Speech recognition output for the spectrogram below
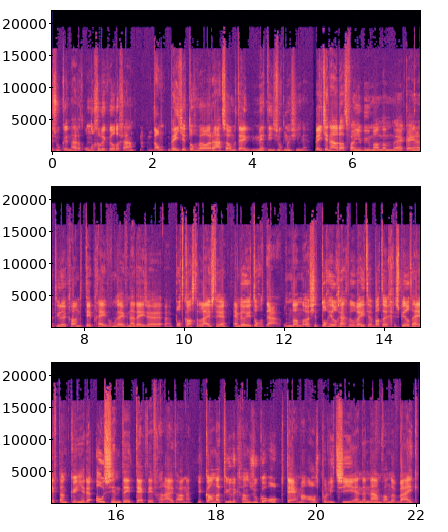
zoeken naar dat ongeluk wilde gaan? Nou, dan weet je toch wel raad zometeen met die zoekmachine. Weet je nou dat van je buurman, dan uh, kan je natuurlijk gewoon de tip geven om even naar deze podcast te luisteren. En wil je toch, ja, om dan, als je toch heel graag wil weten wat er gespeeld heeft, dan kun je de OSINT Detective gaan uithangen. Je kan natuurlijk gaan zoeken op termen als politie en de naam van de wijk.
